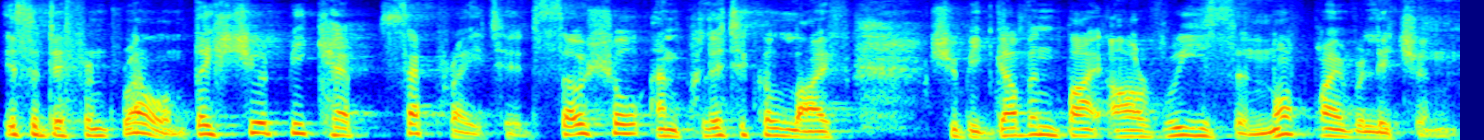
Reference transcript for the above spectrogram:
is a different realm. They should be kept separated. Social and political life should be governed by our reason, not by religion.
